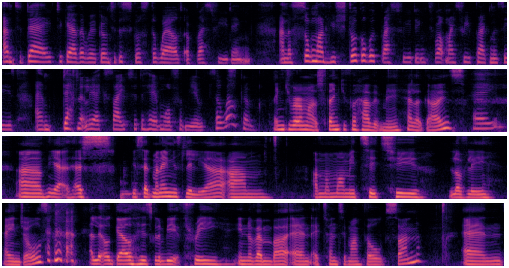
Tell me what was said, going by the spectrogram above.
and today together we're going to discuss the world of breastfeeding. And as someone who struggled with breastfeeding throughout my three pregnancies, I am definitely excited to hear more from you. So welcome. Thank you very much. Thank you for having me. Hello, guys. Hey. Um, yeah, as you said, my name is Lilia. Um, I'm a mommy to two lovely angels a little girl who's going to be three in November and a 20 month old son. And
